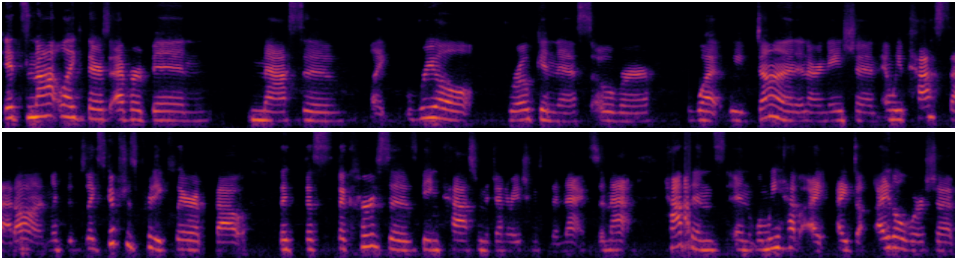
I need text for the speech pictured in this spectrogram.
it's not like there's ever been massive like real brokenness over what we've done in our nation and we pass that on. Like the, like scripture's pretty clear about the, the, the curses being passed from the generation to the next and that happens and when we have I, I, idol worship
